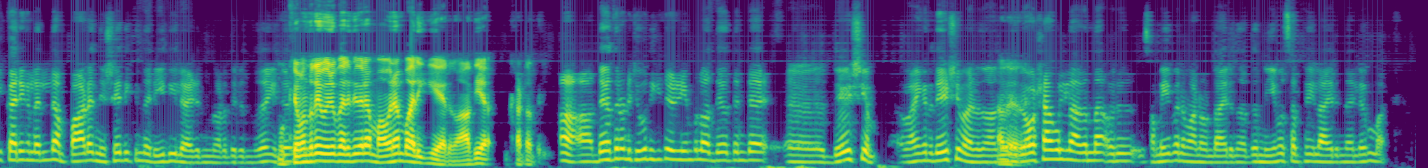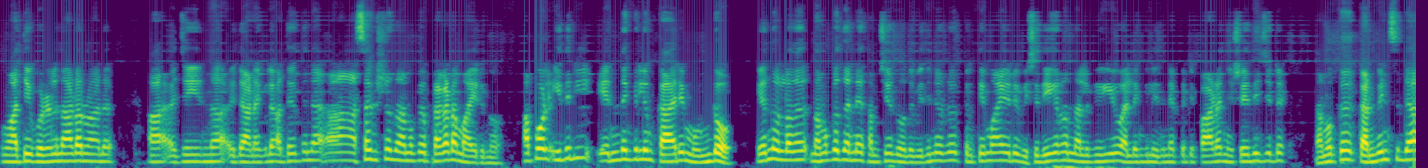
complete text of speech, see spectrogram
ഈ കാര്യങ്ങളെല്ലാം പാടെ നിഷേധിക്കുന്ന രീതിയിലായിരുന്നു നടന്നിരുന്നത്. മുഖ്യമന്ത്രി ഒരു പരിധിവരെ മൗനം പാലിക്കുകയായിരുന്നു ആദ്യ ഘട്ടത്തിൽ. ആ അദ്ദേഹത്തിനോട് ചോദിച്ചു കഴിയുമ്പോൾ അദ്ദേഹത്തിന്റെ ദേഷ്യം ഭയങ്കര ദേഷ്യമായിരുന്നു. അത്. രോഷാകുലനാകുന്ന ഒരു സമീപനമാണ് ഉണ്ടായിരുന്നത്. അത് നിയമസഭയിലായിരുന്നാലും മാത്യു കുഴൽനാടനാണ് ചെയ്യുന്ന ഇതാണെങ്കിലും അദ്ദേഹത്തിന്റെ ആ അസഹിഷ്ണുത നമുക്ക് പ്രകടമായിരുന്നു. അപ്പോൾ ഇതിൽ എന്തെങ്കിലും കാര്യമുണ്ടോ? എന്നുള്ളത് നമുക്ക് തന്നെ സംശയം തോന്നും. ഇതിനൊരു കൃത്യമായ ഒരു വിശദീകരണം നൽകുകയോ അല്ലെങ്കിൽ ഇതിനെപ്പറ്റി പാടെ നിഷേധിച്ചിട്ട് നമുക്ക് കൺവിൻസ്ഡ്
